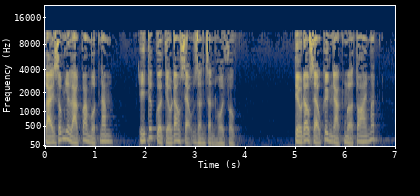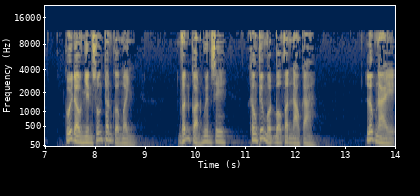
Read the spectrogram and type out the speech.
lại giống như là qua một năm, ý thức của Tiểu Đao Sẹo dần dần hồi phục. Tiểu Đao Sẹo kinh ngạc mở to hai mắt, cúi đầu nhìn xuống thân của mình, vẫn còn nguyên si, không thiếu một bộ phận nào cả. Lúc này,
